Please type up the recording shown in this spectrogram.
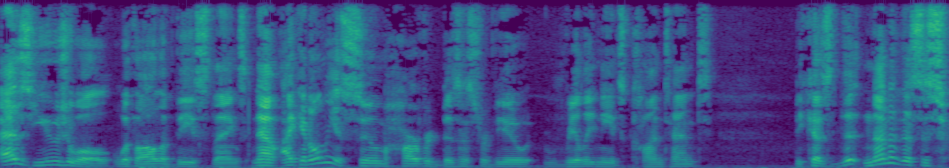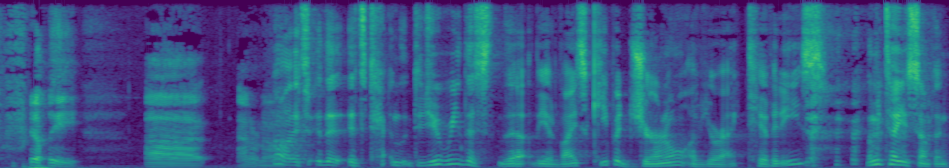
as usual with all of these things, now I can only assume Harvard Business Review really needs content because th- none of this is really, uh, I don't know. It's it's. Did you read this? The the advice: keep a journal of your activities. Let me tell you something.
